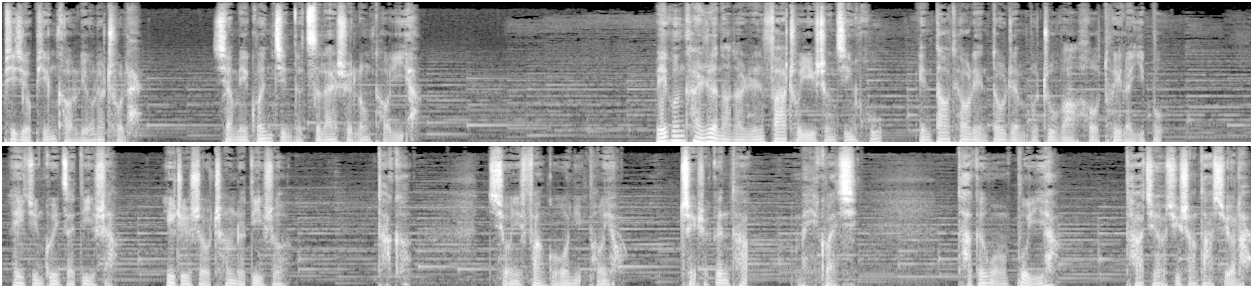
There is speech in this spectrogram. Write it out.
啤酒瓶口流了出来，像没关紧的自来水龙头一样。围观看热闹的人发出一声惊呼，连刀条脸都忍不住往后退了一步。A 君跪在地上，一只手撑着地说：“大哥，求你放过我女朋友，这事跟她没关系。他跟我们不一样，他就要去上大学了，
